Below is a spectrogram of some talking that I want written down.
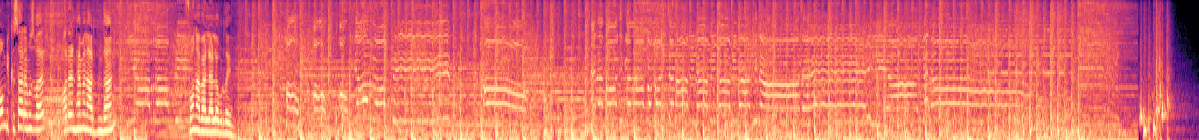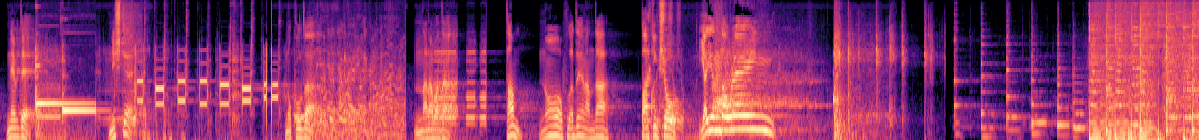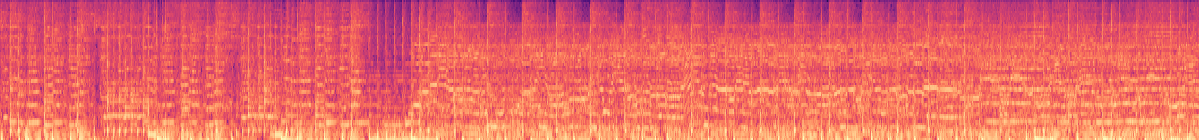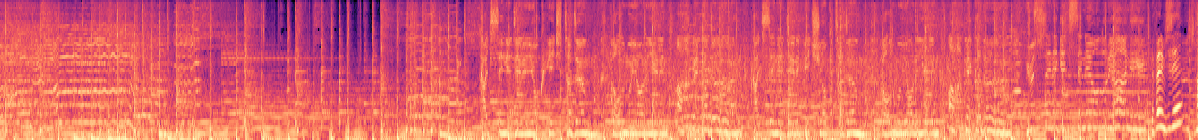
Son bir kısa aramız var. Aranın hemen ardından son haberlerle buradayım. Nokulda. Narabada. Tam no ofladığın anda Parking Show yayında uleyn.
